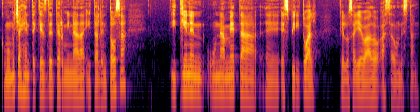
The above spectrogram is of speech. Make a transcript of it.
como mucha gente que es determinada y talentosa y tienen una meta eh, espiritual que los ha llevado hasta donde están.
